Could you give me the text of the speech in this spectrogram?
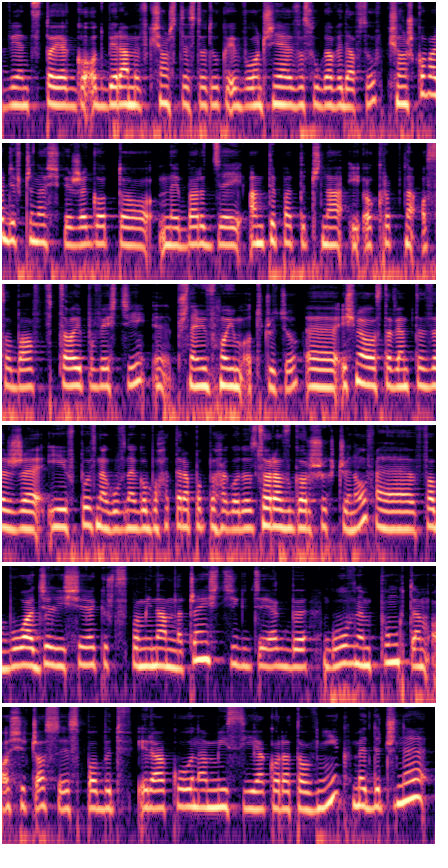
więc to jak go odbieramy w książce jest to tylko i wyłącznie zasługa wydawców. Książkowa dziewczyna świeżego to najbardziej antypatyczna i okropna osoba w całej powieści, e, przynajmniej w moim odczuciu. E, I śmiało stawiam tezę, że jej wpływ na głównego bohatera popycha go do coraz gorszych czynów. Fabuła dzieli się, jak już wspominałam, na części, gdzie jakby głównym punktem osi czasu jest pobyt w Iraku na misji jako ratownik medyczny, E,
